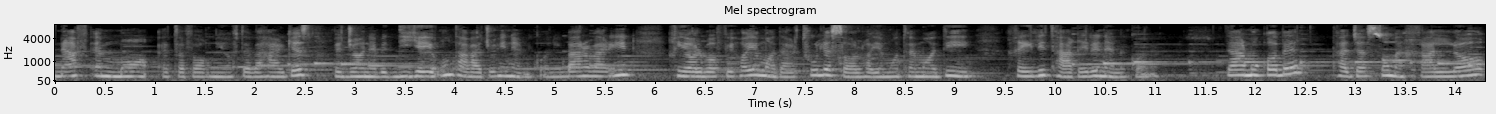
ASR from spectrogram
نفع ما اتفاق میافته و هرگز به جانب دیگه اون توجهی نمی کنیم بنابراین خیال بافی های ما در طول سالهای متمادی خیلی تغییری نمی‌کنه. در مقابل تجسم خلاق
